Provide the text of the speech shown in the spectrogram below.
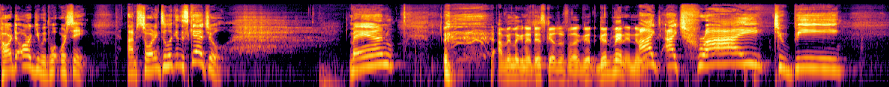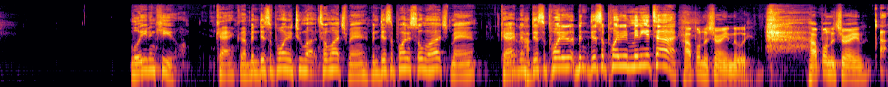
Hard to argue with what we're seeing. I'm starting to look at the schedule. Man, I've been looking at this schedule for a good good minute now. I I try to be well even keel. Okay, 'Cause I've been disappointed too much, so much, man. Been disappointed so much, man. Okay, I've been disappointed. Been disappointed many a time. Hop on the train, Louis. Hop on the train. I,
